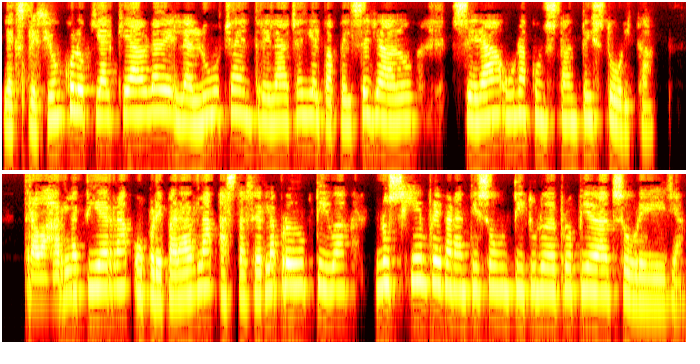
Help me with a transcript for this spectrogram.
La expresión coloquial que habla de la lucha entre el hacha y el papel sellado será una constante histórica. Trabajar la tierra o prepararla hasta hacerla productiva no siempre garantizó un título de propiedad sobre ella.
